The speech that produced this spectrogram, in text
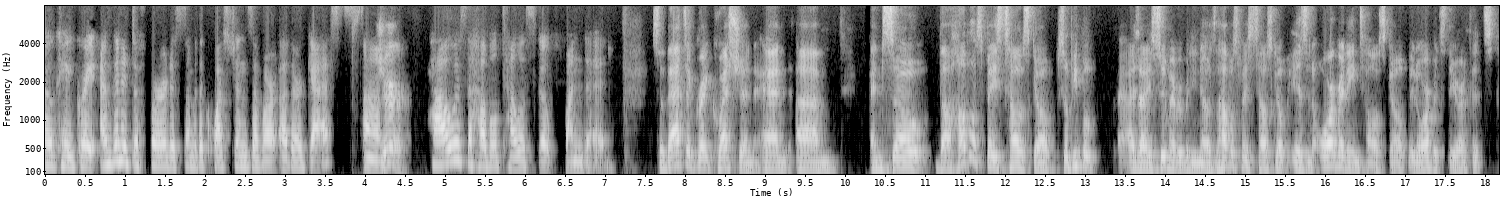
Okay, great. I'm going to defer to some of the questions of our other guests. Um, sure. How is the Hubble telescope funded? So that's a great question, and um, and so the Hubble Space Telescope. So people, as I assume everybody knows, the Hubble Space Telescope is an orbiting telescope. It orbits the Earth. It's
